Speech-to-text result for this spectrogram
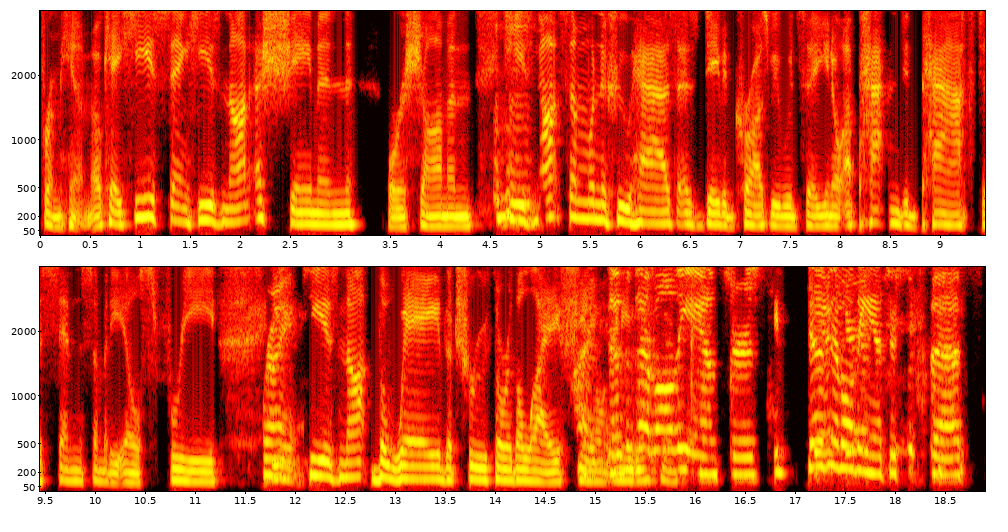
from him. Okay. He's saying he's not a shaman or a shaman. Mhm. He's not someone who has, as David Crosby would say, you know, a patented path to send somebody else free. Right. he is not the way, the truth, or the life. you Right. know, Doesn't have all the answers. It doesn't have all the answers. Success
